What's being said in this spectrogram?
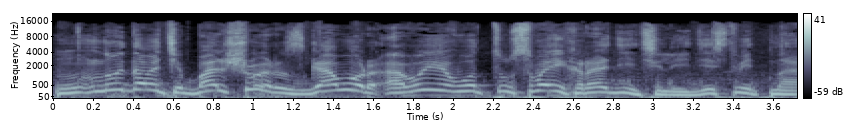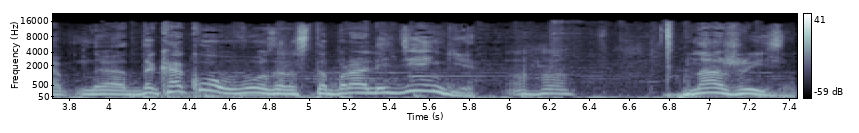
Ну и давайте большой разговор. А вы вот у своих родителей действительно э, до какого возраста брали деньги? На жизнь.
